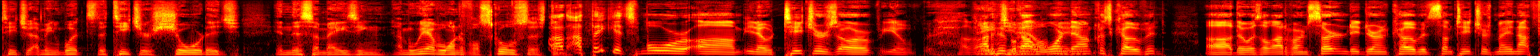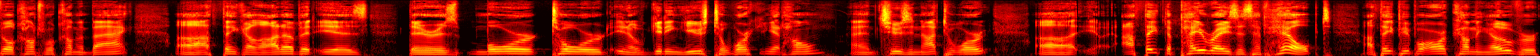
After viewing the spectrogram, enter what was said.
teacher? I mean, what's the teacher shortage in this amazing? I mean, we have a wonderful school system. I, I think it's more, um, you know, teachers are, you know, a lot of people got out, worn maybe? down because COVID. Uh, there was a lot of uncertainty during COVID. Some teachers may not feel comfortable coming back. Uh, I think a lot of it is there is more toward, you know, getting used to working at home and choosing not to work. Uh, I think the pay raises have helped. I think people are coming over.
